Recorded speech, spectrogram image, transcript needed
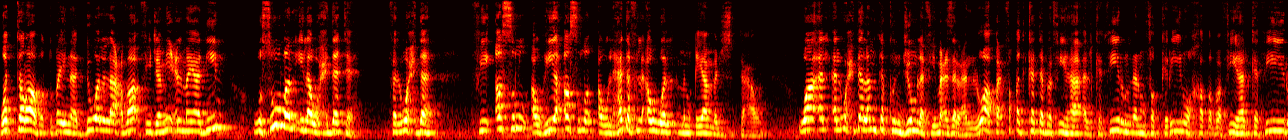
والترابط بين الدول الأعضاء في جميع الميادين وصولا إلى وحدته. فالوحدة في أصل أو هي أصل أو الهدف الأول من قيام مجلس التعاون. والوحدة لم تكن جملة في معزل عن الواقع فقد كتب فيها الكثير من المفكرين وخطب فيها الكثير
